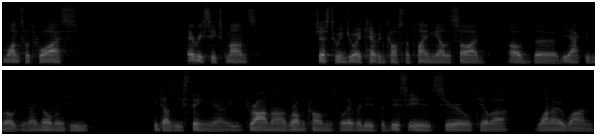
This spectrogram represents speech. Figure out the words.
once or twice every six months just to enjoy Kevin Costner playing the other side of the the acting world. You know, normally he he does his thing. You know, his drama, rom coms, whatever it is. But this is serial killer 101,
